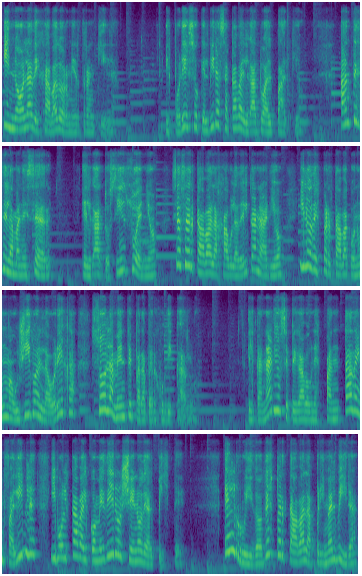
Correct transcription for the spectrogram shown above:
y no la dejaba dormir tranquila. Es por eso que Elvira sacaba el gato al patio. Antes del amanecer, el gato sin sueño se acercaba a la jaula del canario y lo despertaba con un maullido en la oreja solamente para perjudicarlo. El canario se pegaba una espantada infalible y volcaba el comedero lleno de alpiste. El ruido despertaba a la prima Elvira,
